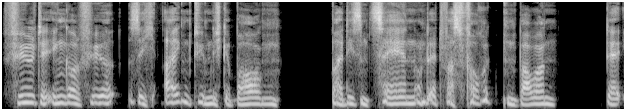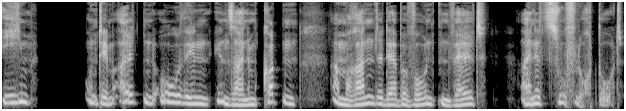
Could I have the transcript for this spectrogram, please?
fühlte Ingolf sich eigentümlich geborgen bei diesem zähen und etwas verrückten Bauern, der ihm und dem alten Odin in seinem Kotten am Rande der bewohnten Welt eine Zuflucht bot.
